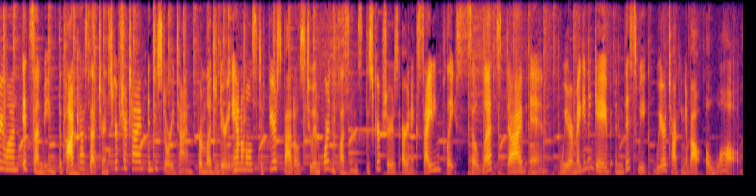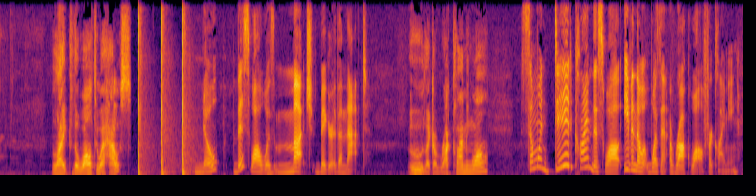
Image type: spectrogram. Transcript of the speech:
everyone, it's Sunbeam, the podcast that turns scripture time into story time. From legendary animals to fierce battles to important lessons, the scriptures are an exciting place. So let's dive in. We are Megan and Gabe, and this week we are talking about a wall. Like the wall to a house? Nope, this wall was much bigger than that. Ooh, like a rock climbing wall? Someone did climb this wall, even though it wasn't a rock wall for climbing.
